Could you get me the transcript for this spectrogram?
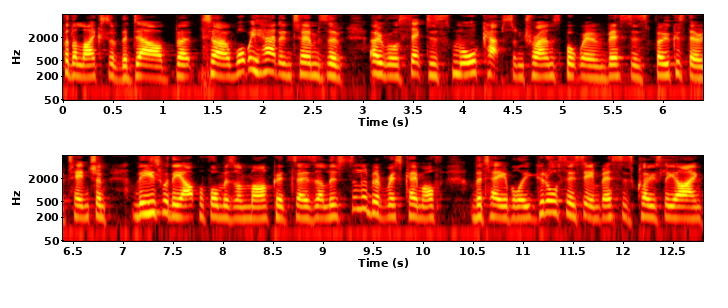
for the likes of the Dow. But uh, what we had in terms of overall sectors, small caps and transport, where investors focused their attention, these were the outperformers on markets as a little, bit of risk came off the table. You could also see investors closely eyeing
